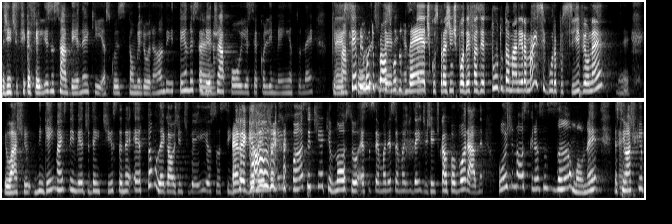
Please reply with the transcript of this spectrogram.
A gente fica feliz em saber, né, que as coisas estão melhorando e tendo essa É. rede de apoio, esse acolhimento, né? Porque É, sempre muito próximo dos médicos para a gente poder fazer tudo da maneira mais segura possível, né? Eu acho, ninguém mais tem medo de dentista, né? É tão legal a gente ver isso, assim. É legal, né? na minha infância tinha aquilo, nossa, essa semana é semana de dentista, a gente ficava apavorada, né? Hoje não, as crianças amam, né? Assim, É. eu acho que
